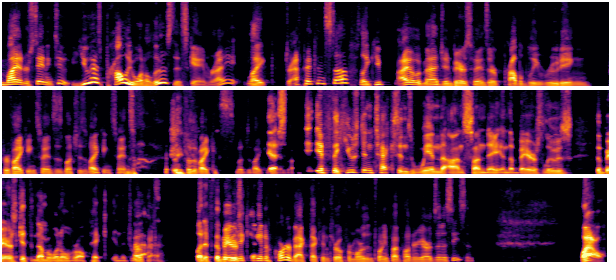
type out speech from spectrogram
my understanding too, you guys probably want to lose this game, right? Like draft pick and stuff. Like you, I imagine Bears fans are probably rooting for Vikings fans as much as Vikings fans for the Vikings as much as Vikings. Yes. If the Houston Texans win on Sunday and the Bears lose, the Bears get the number one overall pick in the draft. Okay. But if the Maybe Bears they can get a quarterback that can throw for more than 2,500 yards in a season, wow,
